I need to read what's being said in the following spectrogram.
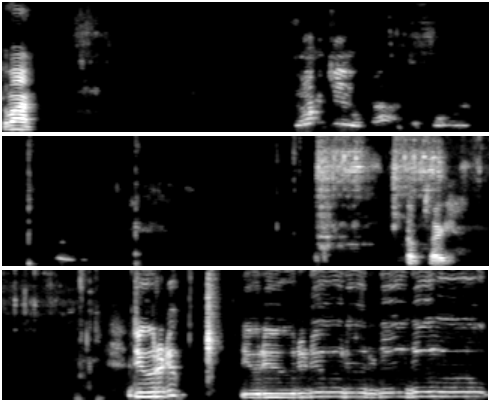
Come on. Oh, sorry. Do do do. Do do do do do do do.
